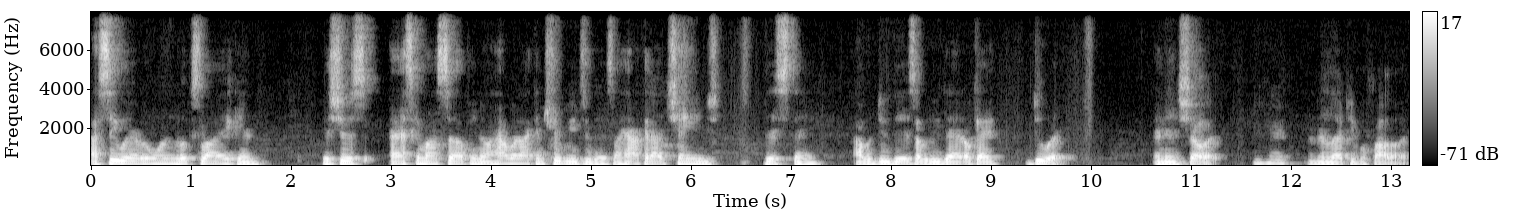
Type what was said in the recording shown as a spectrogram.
I see what everyone looks like, and it's just asking myself, you know, how would I contribute to this? Like, how could I change this thing? I would do this, I would do that. Okay, do it, and then show it, Mm-hmm. and then let people follow it.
